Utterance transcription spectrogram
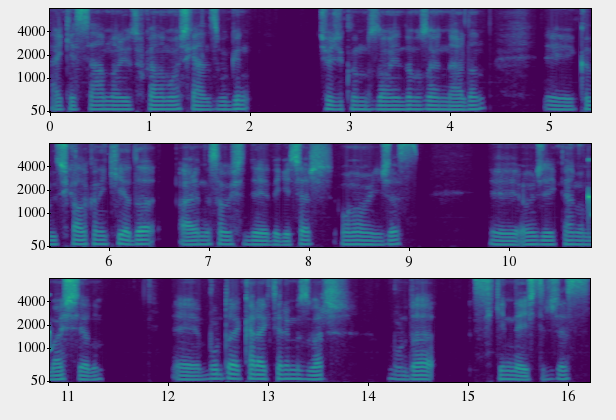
Herkese selamlar YouTube kanalıma hoş geldiniz. Bugün çocukluğumuzda oynadığımız oyunlardan e, Kılıç Kalkan 2 ya da Arena Savaşı diye de geçer. Onu oynayacağız. E, öncelikle hemen başlayalım. E, burada karakterimiz var. Burada skin değiştireceğiz.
